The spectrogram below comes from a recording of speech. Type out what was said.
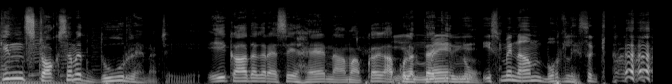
किन स्टॉक से हमें दूर रहना चाहिए एक आध अगर ऐसे है नाम आपका आपको लगता है कि नो इसमें नाम बहुत ले सकता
